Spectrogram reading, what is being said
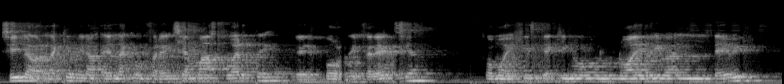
Sí, la verdad que mira, es la conferencia más fuerte eh, por diferencia como dijiste, aquí no, no hay rival débil,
